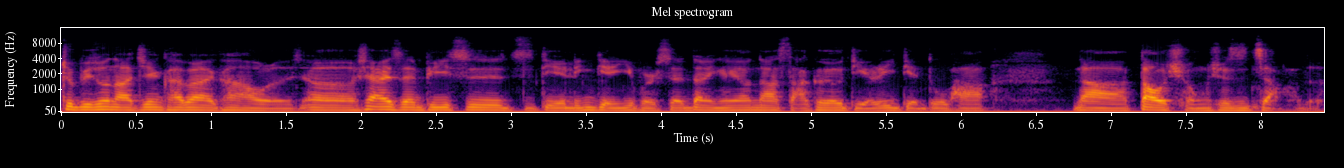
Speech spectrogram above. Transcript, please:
就比如说拿今天开盘来看好了，呃，像 S&P 是只跌零点一 percent，但你看要纳斯达克又跌了一点多趴，那道琼却是涨的，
